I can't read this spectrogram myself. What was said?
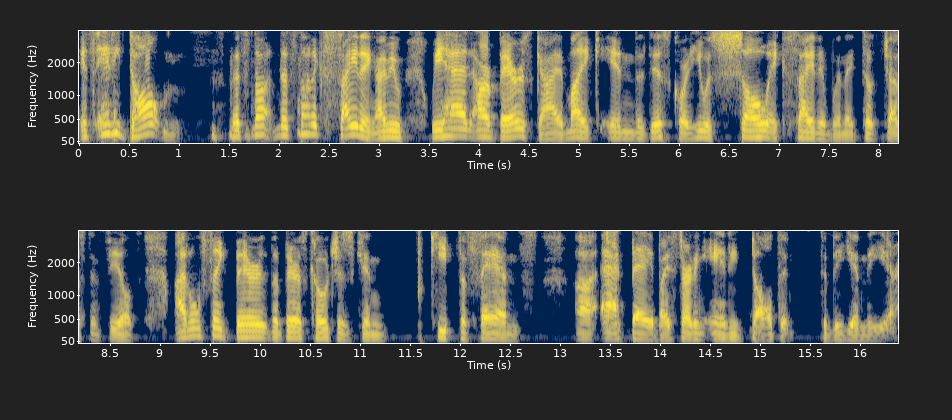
it's Andy Dalton. That's not that's not exciting. I mean, we had our Bears guy Mike in the Discord. He was so excited when they took Justin Fields. I don't think Bear the Bears coaches can keep the fans uh, at bay by starting Andy Dalton to begin the year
